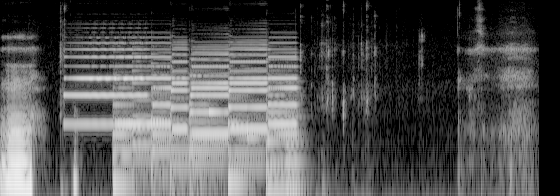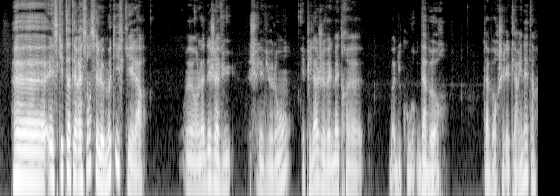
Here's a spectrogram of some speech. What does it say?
Euh... Euh, et ce qui est intéressant, c'est le motif qui est là. Euh, on l'a déjà vu chez les violons. Et puis là, je vais le mettre, euh, bah, du coup, d'abord. D'abord chez les clarinettes. Hein.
